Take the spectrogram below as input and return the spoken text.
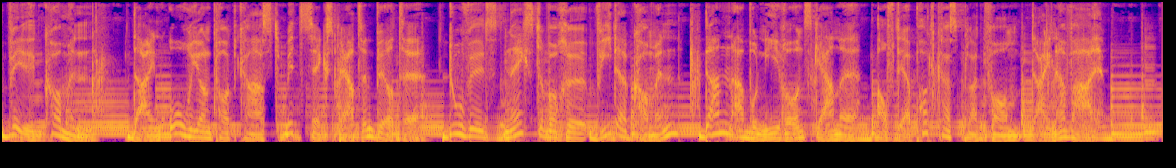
Willkommen, dein Orion-Podcast mit Sexpertin Birte. Du willst nächste Woche wiederkommen? Dann abonniere uns gerne auf der Podcast-Plattform deiner Wahl.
